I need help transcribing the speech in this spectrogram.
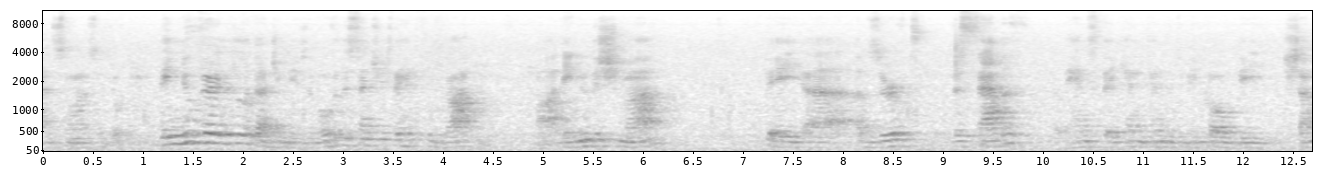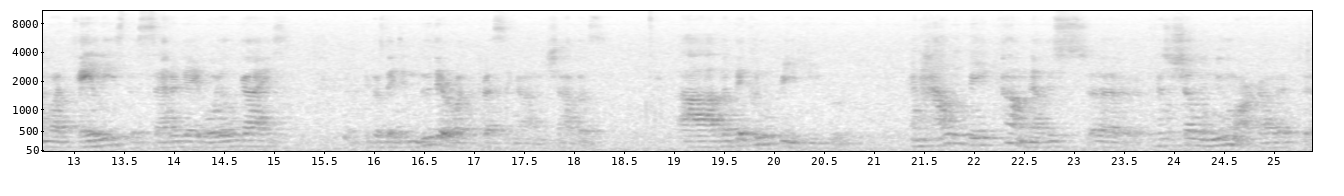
and so on and so forth. They knew very little about Judaism. Over the centuries, they had forgotten. Uh, they knew the Shema. They uh, observed the Sabbath, hence they can, tended to be called the Shamwatelis, the Saturday oil guys, because they didn't do their oil pressing on Shabbos. Uh, but they couldn't read Hebrew. And how did they come? Now, this uh, Professor Sheldon Newmark out at uh,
